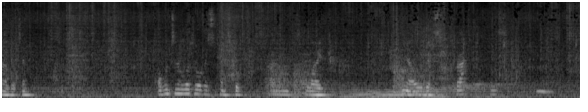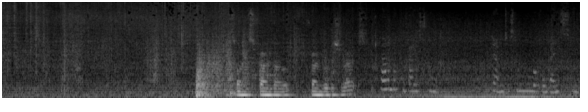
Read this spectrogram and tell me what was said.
No, there's no button. I want to know what all this tentacle, um, like, you know, all this crap is. Someone's throwing, go- throwing rubbish about. Oh, look, a basement. Don't just love a basement.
